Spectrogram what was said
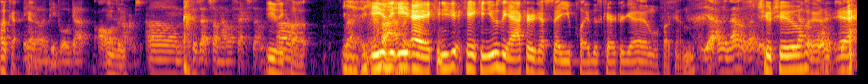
okay. And, Yeah. You know, and people got all up in Easy. arms um, because that somehow affects them. Easy Um, clout. Easy. Easy. clap. E- hey, can you okay? Can you use the actor just say you played this character gay and we'll fucking Yeah, I mean that'll. that choo choo. got Yeah.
